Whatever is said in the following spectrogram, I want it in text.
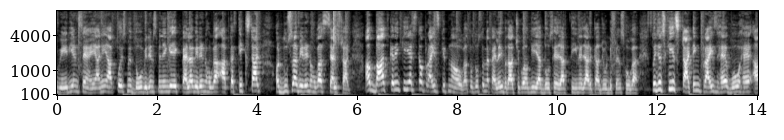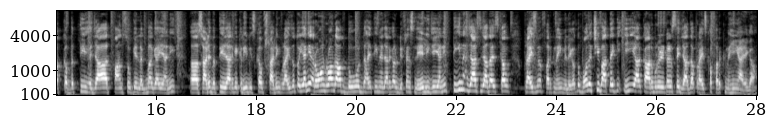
वेरियंट्स हैं। यानी आपको इसमें दो वेरियंट्स मिलेंगे। एक पहला वेरियंट होगा आपका किक स्टार्ट और दूसरा वेरियंट होगा सेल्फ स्टार्ट अब बात करें कि यार इसका प्राइस कितना होगा तो दोस्तों मैं पहले ही बता चुका हूँ कि यार दो से हज़ार, तीन हज़ार का जो डिफरेंस होगा। तो जिसकी स्टार्टिंग प्राइस है, वो है आपका बत्तीस हज़ार पाँच सौ के लगभग है, यानी साढ़े बत्तीस हज़ार के करीब इसका स्टार्टिंग प्राइस है। तो यानी अराउंड राउंड आप दो, ढाई, तीन हज़ार का डिफरेंस ले लीजिए, यानी तीन हज़ार से ज़्यादा इसका प्राइस में फ़र्क नहीं मिलेगा। तो बहुत अच्छी बात है कि ई आर कार्बोरेटर से ज़्यादा प्राइस का फ़र्क नहीं आएगा।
